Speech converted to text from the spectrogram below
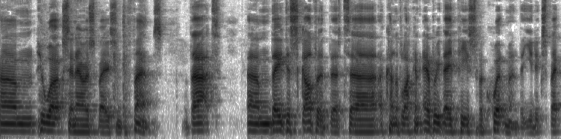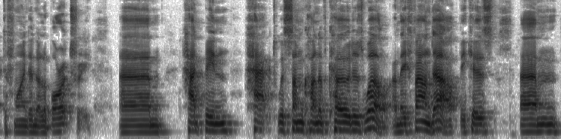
um, who works in aerospace and defense that um, they discovered that uh, a kind of like an everyday piece of equipment that you'd expect to find in a laboratory um, had been hacked with some kind of code as well. And they found out because um,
